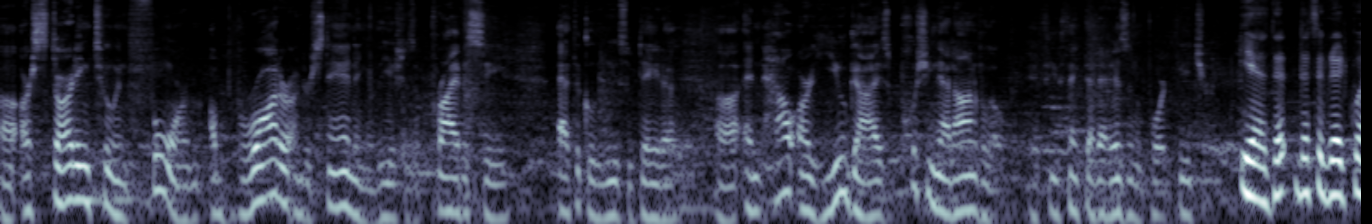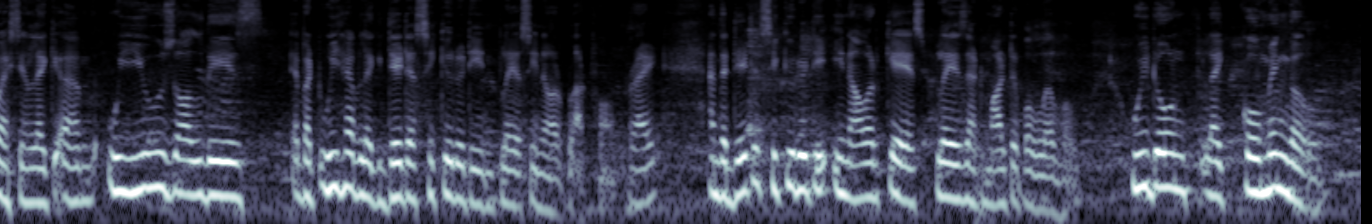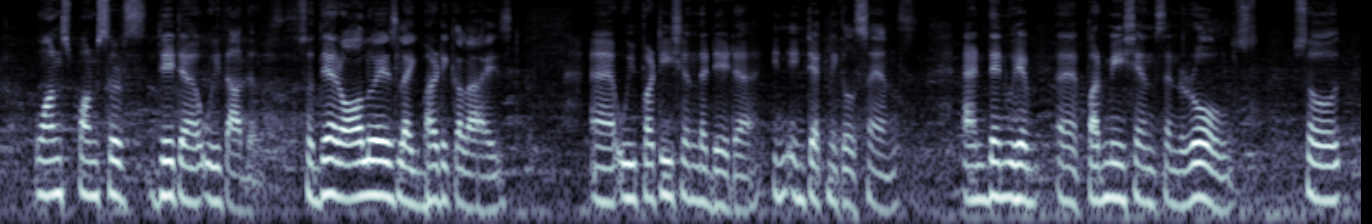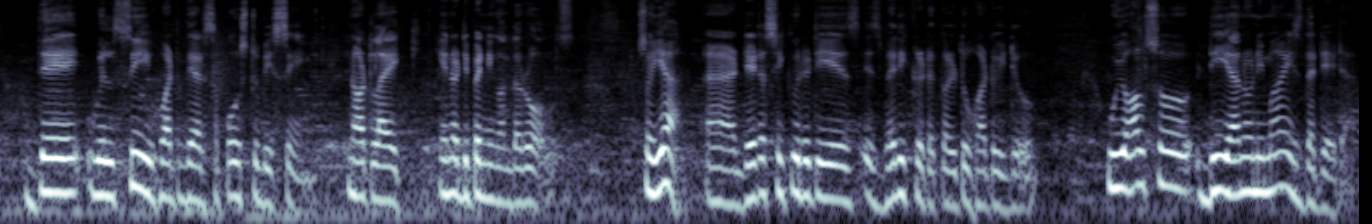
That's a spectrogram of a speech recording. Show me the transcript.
uh, are starting to inform a broader understanding of the issues of privacy, ethical use of data, uh, and how are you guys pushing that envelope if you think that that is an important feature? Yeah, that, that's a great question. Like um, we use all these, but we have like data security in place in our platform, right? And the data security in our case plays at multiple level. We don't like commingle one sponsor's data with others. So they're always like verticalized. Uh, we partition the data in, in technical sense. And then we have uh, permissions and roles. So they will see what they're supposed to be seeing, not like, you know, depending on the roles. So yeah, uh, data security is, is very critical to what we do. We also de-anonymize the data.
